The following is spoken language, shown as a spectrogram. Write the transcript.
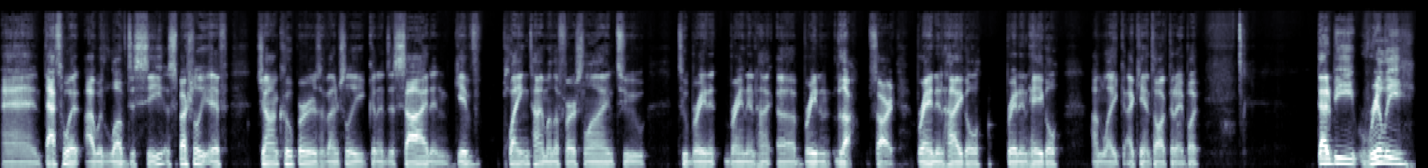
And that's what I would love to see, especially if Jon Cooper is eventually going to decide and give playing time on the first line to to Brandon Brandon uh Braden ugh, sorry Brandon Heigl Brandon Hagel. I'm like I can't talk today, but that'd be really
